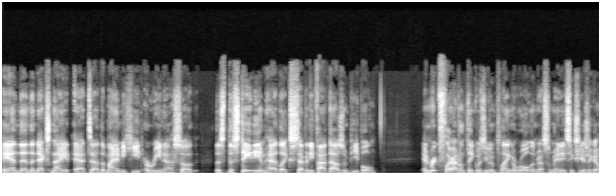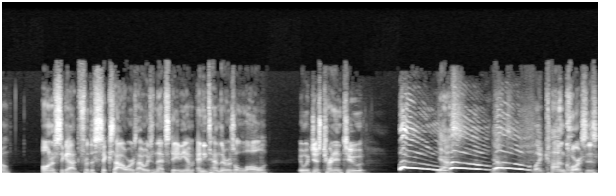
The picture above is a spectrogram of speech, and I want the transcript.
and then the next night at uh, the Miami Heat Arena. So the the stadium had like seventy five thousand people, and Ric Flair, I don't think was even playing a role in WrestleMania six years ago. Honest to God, for the six hours I was in that stadium, anytime there was a lull, it would just turn into woo, Yes. woo, Yes. woo, like concourses.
